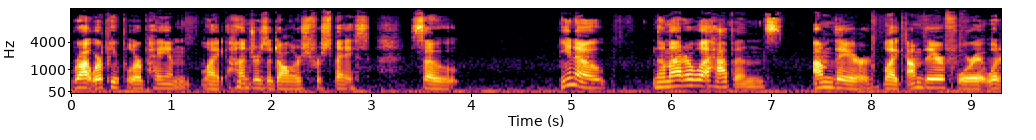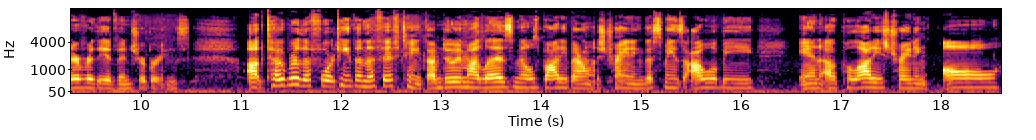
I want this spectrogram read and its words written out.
right where people are paying like hundreds of dollars for space. So, you know, no matter what happens, I'm there. Like, I'm there for it, whatever the adventure brings. October the 14th and the 15th, I'm doing my Les Mills body balance training. This means I will be in a Pilates training all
